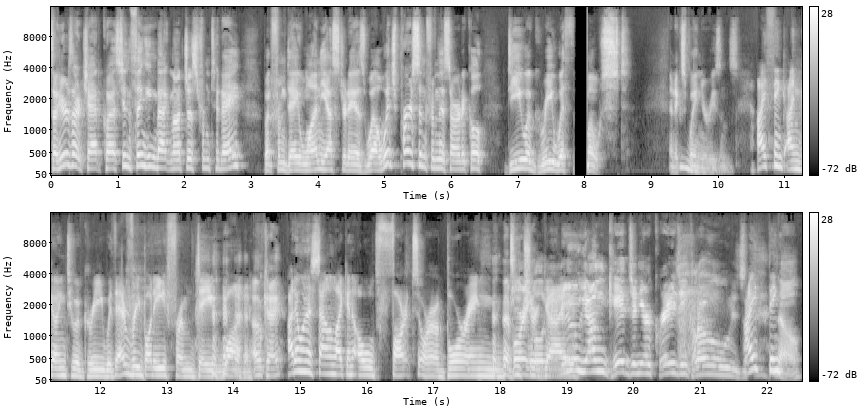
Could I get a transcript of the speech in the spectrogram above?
So here's our chat question, thinking back not just from today, but from day one, yesterday as well. Which person from this article do you agree with most and explain your reasons. I think I'm going to agree with everybody from day one. okay. I don't want to sound like an old fart or a boring, boring teacher guy. You young kids in your crazy clothes. I think no.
